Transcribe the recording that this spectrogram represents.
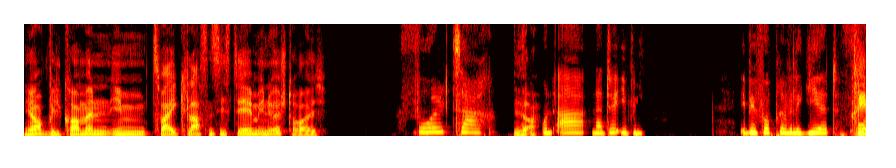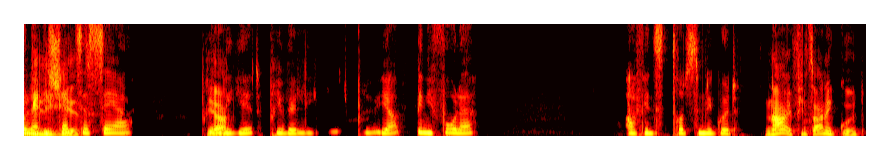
Ja, willkommen im Zweiklassensystem in Österreich. Voll zach. Ja. Und auch, natürlich, ich bin, ich bin voll privilegiert. Voll, ich Privilegiert. schätze es sehr. Ja. Privilegiert, privilegiert, privi ja, bin ich voll. Aber finde es trotzdem nicht gut. Nein, ich finde es auch nicht gut.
